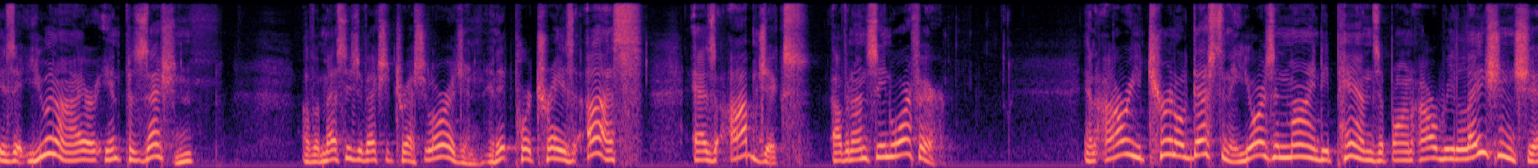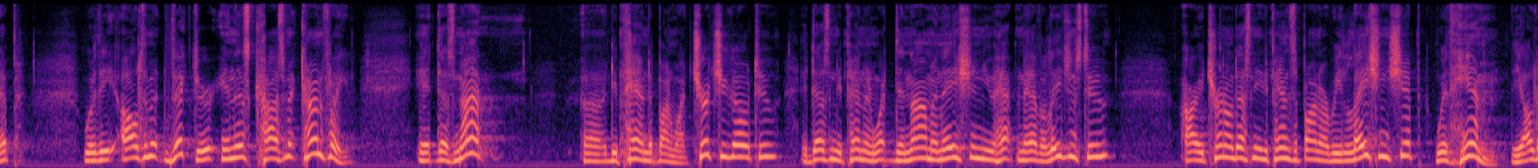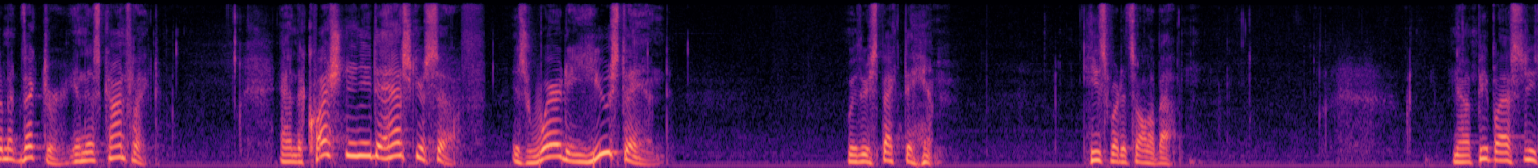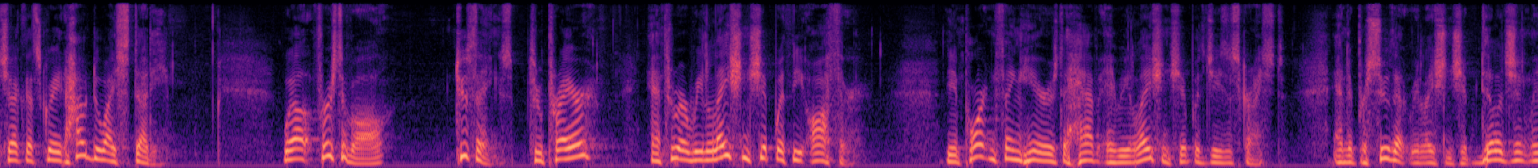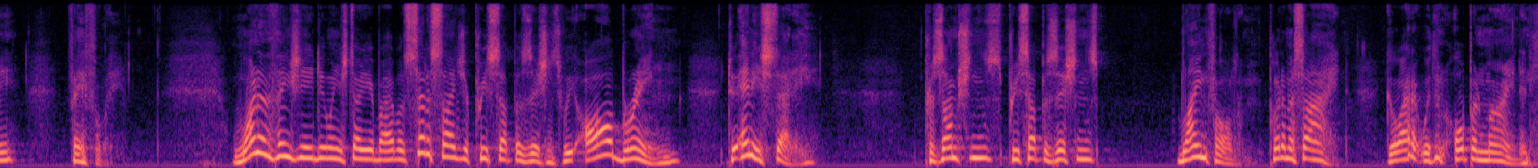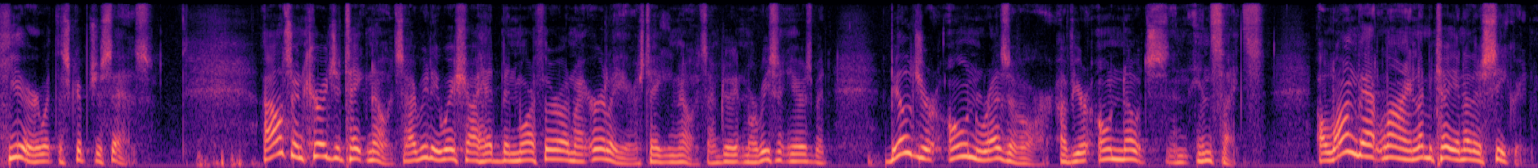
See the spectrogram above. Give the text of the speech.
is that you and I are in possession of a message of extraterrestrial origin, and it portrays us as objects of an unseen warfare. And our eternal destiny, yours and mine, depends upon our relationship were the ultimate victor in this cosmic conflict. It does not uh, depend upon what church you go to, it doesn't depend on what denomination you happen to have allegiance to. Our eternal destiny depends upon our relationship with Him, the ultimate victor in this conflict. And the question you need to ask yourself is where do you stand with respect to Him? He's what it's all about. Now, people ask, gee, Chuck, that's great. How do I study? Well, first of all, two things through prayer and through a relationship with the author. The important thing here is to have a relationship with Jesus Christ and to pursue that relationship diligently, faithfully. One of the things you need to do when you study your Bible is set aside your presuppositions. We all bring to any study presumptions, presuppositions, blindfold them, put them aside. Go at it with an open mind and hear what the scripture says. I also encourage you to take notes. I really wish I had been more thorough in my early years taking notes. I'm doing it in more recent years, but build your own reservoir of your own notes and insights. Along that line, let me tell you another secret.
